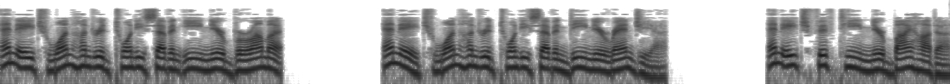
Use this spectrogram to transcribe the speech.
NH 127E near Barama NH 127D near Rangia NH 15 near Baihata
